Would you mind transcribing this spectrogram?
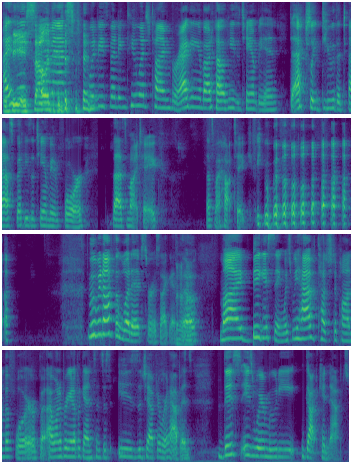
would I be a solid Cormac participant? would be spending too much time bragging about how he's a champion to actually do the task that he's a champion for. That's my take. That's my hot take, if you will. Moving off the what ifs for a 2nd Uh-huh. though. My biggest thing, which we have touched upon before, but I want to bring it up again since this is the chapter where it happens. This is where Moody got kidnapped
